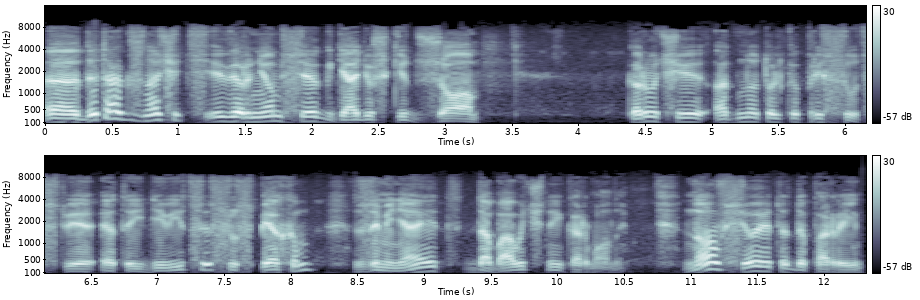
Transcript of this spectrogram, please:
«Э, «Да так, значит, вернемся к дядюшке Джо». Короче, одно только присутствие этой девицы с успехом заменяет добавочные гормоны. Но все это до поры.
